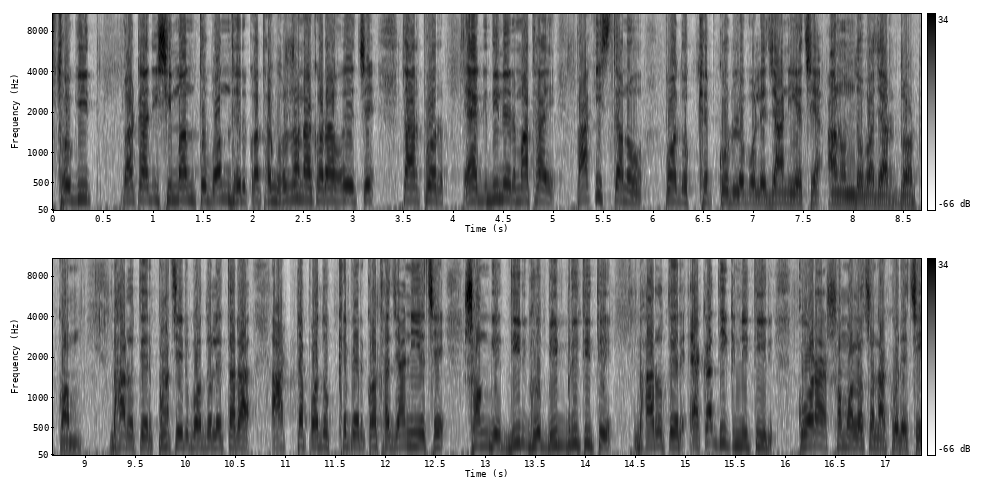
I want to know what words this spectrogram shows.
স্থগিত, অটারি সীমান্ত বন্ধের কথা ঘোষণা করা হয়েছে। তারপর একদিনের মাথায় পাকিস্তানও পদক্ষেপ করল বলে জানিয়েছে আনন্দবাজার ডট কম। ভারতের পাঁচের বদলে তারা আটটা পদক্ষেপের কথা জানিয়েছে। সঙ্গে দীর্ঘ বিবৃতিতে ভারতের একাধিক নীতির কড়া সমালোচনা করেছে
